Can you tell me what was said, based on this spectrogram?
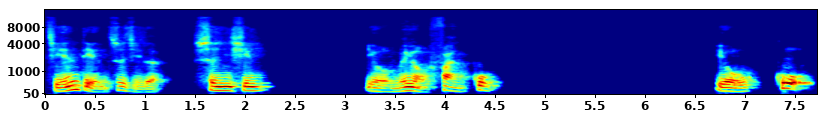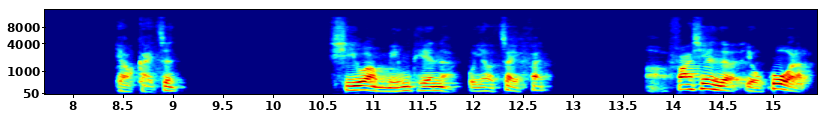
检点自己的身心有没有犯过。有过要改正，希望明天呢不要再犯啊！发现了有过了，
